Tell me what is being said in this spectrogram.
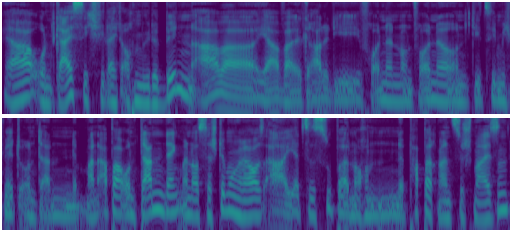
ja, und geistig vielleicht auch müde bin, aber ja, weil gerade die Freundinnen und Freunde und die ziehen mich mit und dann nimmt man ab und dann denkt man aus der Stimmung heraus, ah, jetzt ist super, noch eine Pappe ranzuschmeißen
